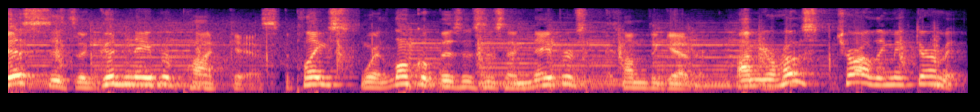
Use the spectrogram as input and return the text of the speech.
This is the Good Neighbor Podcast, the place where local businesses and neighbors come together. I'm your host, Charlie McDermott.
